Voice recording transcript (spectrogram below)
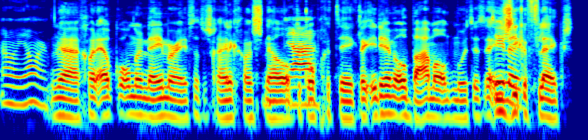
Oh, jammer. Ja, gewoon elke ondernemer heeft dat waarschijnlijk gewoon snel op de kop getikt. Like, iedereen wil Obama ontmoeten. Het is een zieke flex.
